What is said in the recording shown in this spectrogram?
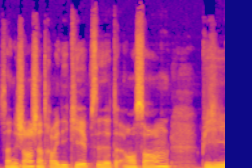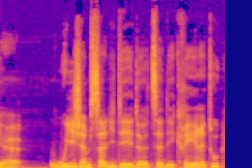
C'est un échange, c'est un travail d'équipe, c'est d'être ensemble. Puis euh, oui, j'aime ça l'idée de, tu sais, d'écrire et tout. Puis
